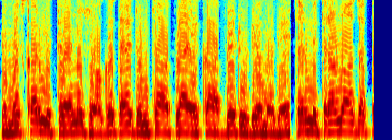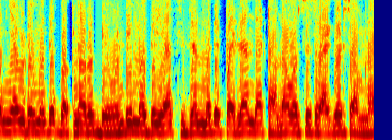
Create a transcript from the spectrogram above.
नमस्कार मित्रांनो स्वागत आहे तुमचा आपला एका अपडेट व्हिडिओमध्ये तर मित्रांनो आज आपण या व्हिडिओमध्ये बघणार आहोत भिवंडीमध्ये या सीझनमध्ये पहिल्यांदा ठाणा वर्सेस रायगड सामना.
